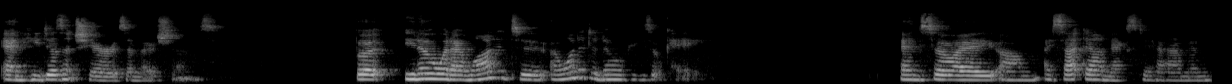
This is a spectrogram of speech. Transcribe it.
and he doesn't share his emotions. But you know when I wanted to I wanted to know if he's okay. And so I um, I sat down next to him and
